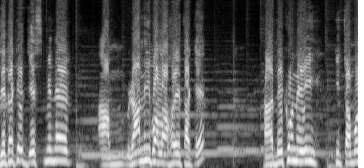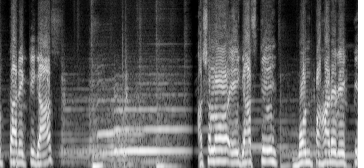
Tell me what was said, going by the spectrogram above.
যেটাকে জেসমিনের রানী বলা হয়ে থাকে। দেখুন এই কি চমৎকার একটি গাছ। আসলে এই গাছটি বন পাহাড়ের একটি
